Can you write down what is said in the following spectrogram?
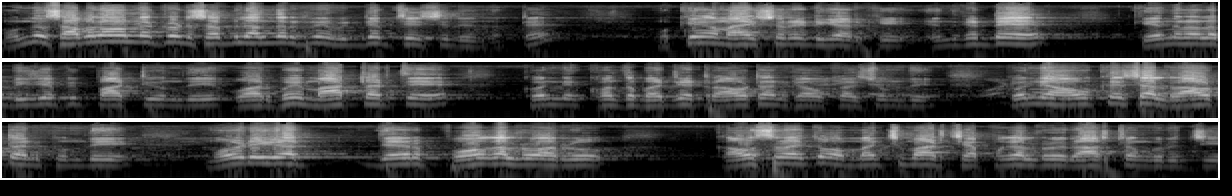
ముందు సభలో ఉన్నటువంటి సభ్యులందరికీ నేను విజ్ఞప్తి చేసేది ఏంటంటే ముఖ్యంగా మహేశ్వరరెడ్డి గారికి ఎందుకంటే కేంద్రంలో బీజేపీ పార్టీ ఉంది వారు పోయి మాట్లాడితే కొన్ని కొంత బడ్జెట్ రావడానికి అవకాశం ఉంది కొన్ని అవకాశాలు రావడానికి ఉంది. మోడీ గారి దగ్గర పోగలరు వారు అవసరమైతే ఒక మంచి మాట చెప్పగలరు ఈ రాష్ట్రం గురించి.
